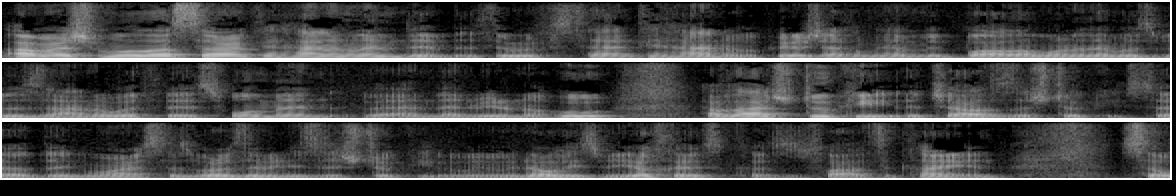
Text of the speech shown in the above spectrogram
Amar Shmuel Sar Kahanim Imdim. If there were ten Kahanim, one of them was Mizana with this woman, and then we don't know who. Havlad Shtuki, the child is a Shtuki. So the Gemara says, what does that mean he's a Shtuki? I mean, we know he's Miyuchis, because his father's a Kayan. So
